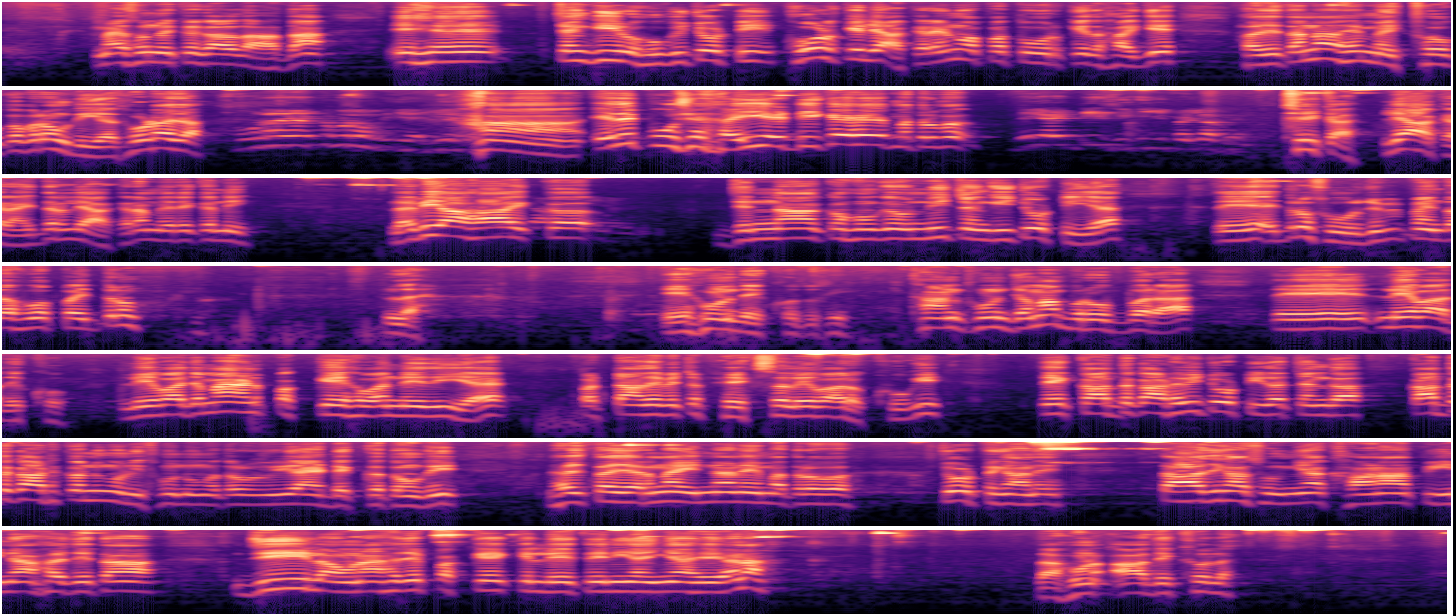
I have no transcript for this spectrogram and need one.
ਮੈਂ ਤੁਹਾਨੂੰ ਇੱਕ ਗੱਲ ਦੱਸਦਾ ਇਹ ਚੰਗੀ ਰਹੂਗੀ ਝੋਟੀ ਖੋਲ ਕੇ ਲਿਆ ਕਰ ਇਹਨੂੰ ਆਪਾਂ ਤੋੜ ਕੇ ਦਿਖਾਈਏ। ਹਜੇ ਤਾਂ ਨਾ ਇਹ ਮੈਥੋਂ ਘਬਰਾਉਂਦੀ ਆ ਥੋੜਾ ਜਿਹਾ। ਥੋੜਾ ਜਿਹਾ ਘਬਰਾਉਂਦੀ ਹੈ ਜੀ। ਹਾਂ ਇਹਦੀ ਪੂਛ ਹੈ ਹੀ ਐਡੀ ਕਿ ਇਹ ਮਤਲਬ ਨਹੀਂ ਐਡੀ ਸੀਗੀ ਜੀ ਪਹਿਲਾਂ ਤੇ ਠੀਕ ਹੈ ਲਿਆ ਕਰਾਂ ਇੱਧਰ ਲਿਆ ਕਰਾਂ ਮੇਰੇ ਕੰਨੀ। ਲੈ ਵੀ ਆਹ ਇੱਕ ਜਿੰਨਾ ਕਹੋਗੇ ਉਨੀ ਚੰਗੀ ਝੋਟੀ ਹੈ। ਤੇ ਇਧਰੋਂ ਸੂਰਜ ਵੀ ਪੈਂਦਾ ਹੋ ਆਪਾਂ ਇਧਰੋਂ। ਲੈ, ਇਹ ਹੁਣ ਦੇਖੋ ਤੁਸੀਂ। ਥਣ ਥੁਣ ਜਮਾ ਬਰੋਬਰ ਆ ਤੇ ਲੇਵਾ ਦੇਖੋ। ਲੇਵਾ ਜਮਾ ਐਨ ਪੱਕੇ ਹਵਾਨੇ ਦੀ ਹੈ ਪੱਟਾਂ ਦੇ ਵਿੱਚ ਫਿਕਸ ਲੇਵਾ ਰੱਖੂਗੀ। ਤੇ ਕੱਦ ਕਾਠ ਵੀ ਝੋਟੀ ਦਾ ਚੰਗਾ। ਕੱਦ ਕਾਠ ਕੰਨੂ ਨਹੀਂ ਤੁਹਾਨੂੰ ਮਤਲਬ ਵੀ ਐ ਦਿੱਕਤ ਆਉਂਦੀ। ਹਜੇ ਤਾਂ ਯਾਰ ਨਾ ਇਹਨਾਂ ਨੇ ਮਤਲਬ ਝੋਟੀਆਂ ਨੇ ਤਾਜ਼ੀਆਂ ਸੂਈਆਂ, ਖਾਣਾ, ਪੀਣਾ, ਹਜੇ ਤਾਂ ਜੀ ਲਾਉਣਾ। ਹਜੇ ਪੱਕੇ ਕਿੱਲੇ ਤੇ ਨਹੀਂ ਆਈਆਂ ਇਹ, ਹਨਾ? ਤਾਂ ਹੁਣ ਆ ਦੇਖੋ ਲੈ।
